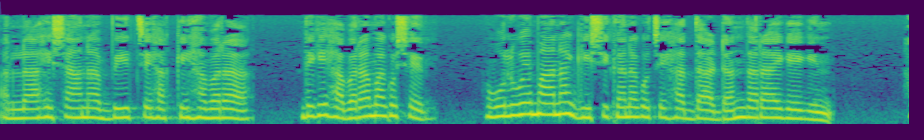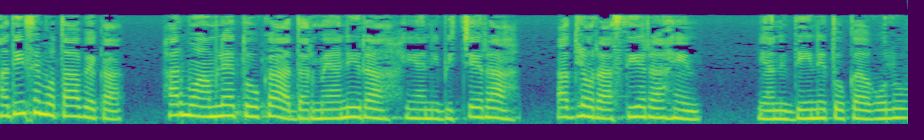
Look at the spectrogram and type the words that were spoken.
اللہ شانا بیت چے حقی حبرا۔ دیگی حبرا مگوشد غلوے مانا گیشی کنگو چے حدا ڈن درائے گے گند حدیث مطابق ہر معاملے تو کا درمیانی راہ یعنی بچے راہ، عدل و راستی راہ یعنی دین تو کا غلو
